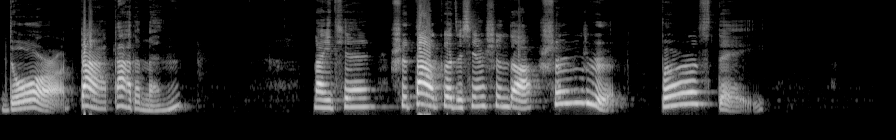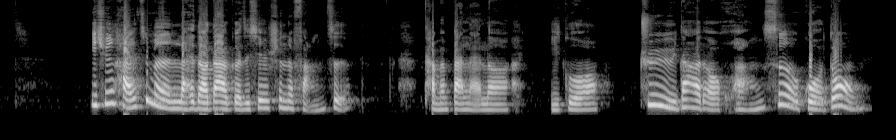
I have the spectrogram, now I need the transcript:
door 大大的门。那一天是大个子先生的生日，birthday。一群孩子们来到大个子先生的房子，他们搬来了一个巨大的黄色果冻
